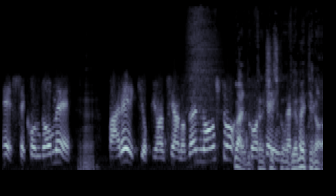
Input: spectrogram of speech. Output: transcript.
è secondo me eh. Parecchio più anziano del nostro, Guardi, Francesco, ovviamente no,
